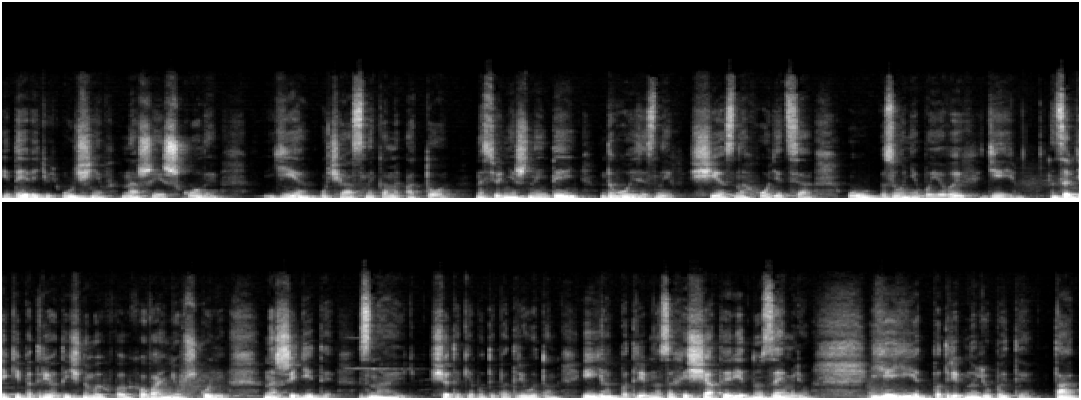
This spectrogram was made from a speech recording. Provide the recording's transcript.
і дев'ять учнів нашої школи є учасниками АТО. На сьогоднішній день двоє з них ще знаходяться у зоні бойових дій. Завдяки патріотичному вихованню в школі наші діти знають, що таке бути патріотом і як потрібно захищати рідну землю. Її потрібно любити так,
